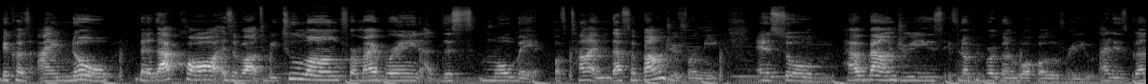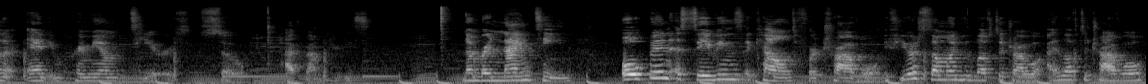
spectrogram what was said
because I know that that call is about to be too long for my brain at this moment of time. And that's a boundary for me. And so have boundaries. If not, people are gonna walk all over you, and it's gonna end in premium tears. So have boundaries. Number 19, open a savings account for travel. If you're someone who loves to travel, I love to travel.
